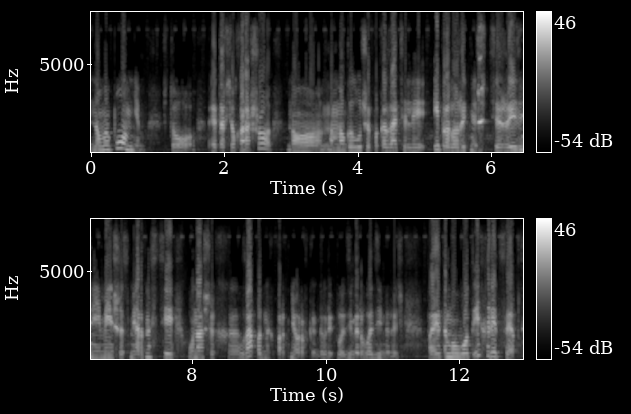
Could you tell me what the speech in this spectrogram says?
Но мы помним, что это все хорошо, но намного лучше показатели и продолжительности жизни, и меньше смертности у наших э, западных партнеров, как говорит Владимир Владимирович. Поэтому вот их рецепт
